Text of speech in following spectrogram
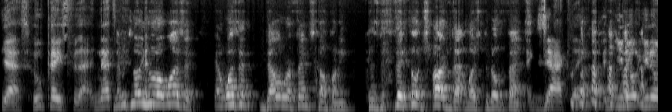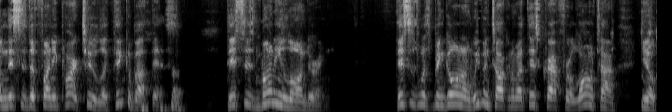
Yes, who pays for that? And that's Let me tell you who it wasn't. It wasn't Delaware Fence Company because they don't charge that much to build a fence. exactly. And you know, you know, and this is the funny part too. Like, think about this. This is money laundering. This is what's been going on. We've been talking about this crap for a long time. You know,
